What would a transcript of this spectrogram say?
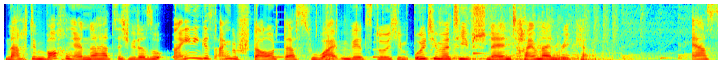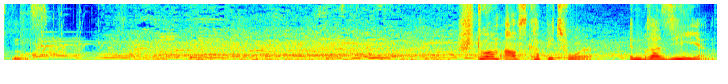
Nach dem Wochenende hat sich wieder so einiges angestaut, das swipen wir jetzt durch im ultimativ schnellen Timeline-Recap. Erstens. Sturm aufs Kapitol in Brasilien.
